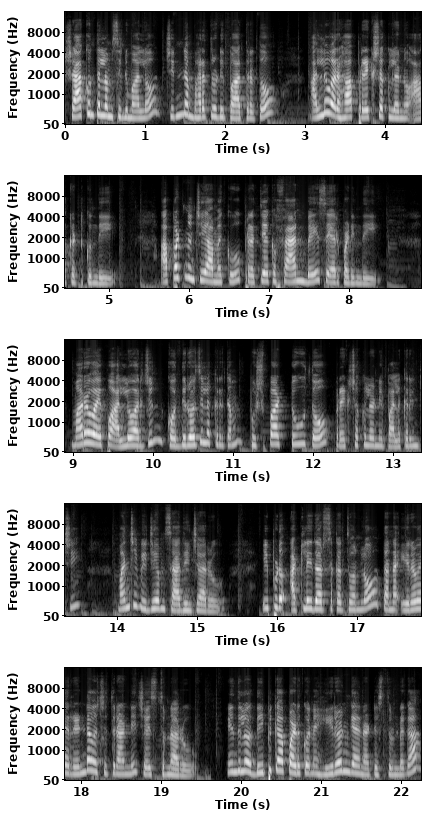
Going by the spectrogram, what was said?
శాకుంతలం సినిమాలో చిన్న భరతుడి పాత్రతో అల్లు అర్హ ప్రేక్షకులను ఆకట్టుకుంది. అప్పటి నుంచి ఆమెకు ప్రత్యేక ఫ్యాన్ బేస్ ఏర్పడింది. మరోవైపు అల్లు అర్జున్ కొద్ది రోజుల క్రితం పుష్ప టూతో ప్రేక్షకులని పలకరించి మంచి విజయం సాధించారు. ఇప్పుడు అట్లీ దర్శకత్వంలో తన ఇరవై రెండవ చిత్రాన్ని చేస్తున్నారు. ఇందులో దీపికా పడుకునే హీరోయిన్గా నటిస్తుండగా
